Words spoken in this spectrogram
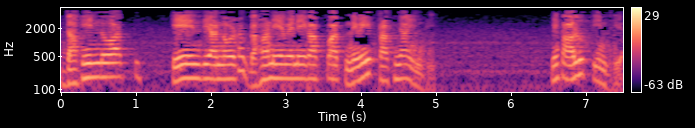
දකින්නවත් ඒ ඉන්ද්‍රියන් වලට ග්‍රහණය වෙන එකක්වත් නෙවෙයි ප්‍රඥා ඉන්ද්‍රිය. මේක අලුත් ඉන්ද්‍රිය.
